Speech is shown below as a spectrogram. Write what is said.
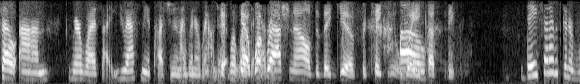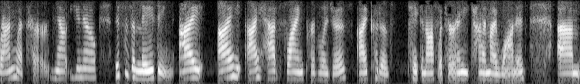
So. um where was I? You asked me a question and I went around it. Yeah, what yeah. what rationale did they give for taking away Oh. custody? They said I was going to run with her. Now, you know, this is amazing. I I I had flying privileges. I could have taken off with her any time I wanted. Um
